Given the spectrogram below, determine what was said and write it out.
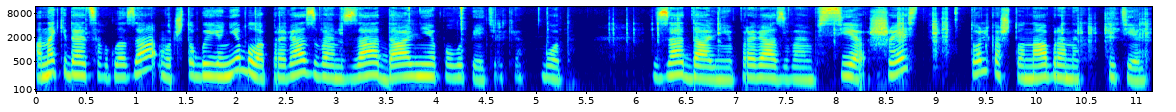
Она кидается в глаза, вот чтобы ее не было, провязываем за дальние полупетельки. Вот, за дальние провязываем все 6 только что набранных петель.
